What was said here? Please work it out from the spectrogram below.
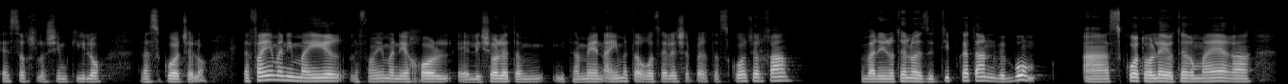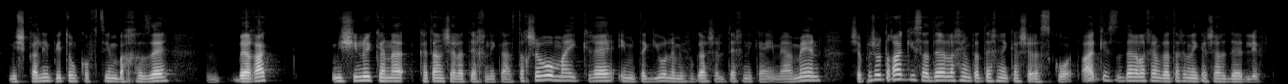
10-30 קילו לסקווט שלו. לפעמים אני מהיר, לפעמים אני יכול אה, לשאול את המתאמן, האם אתה רוצה לשפר את הסקווט שלך? ואני נותן לו איזה טיפ קטן, ובום, ה squat עולה יותר מהר, המשקלים פתאום קופצים בחזה, ורק משינוי קטן של הטכניקה. אז תחשבו מה יקרה אם תגיעו למפגש של טכניקה עם מאמן, שפשוט רק יסדר לכם את הטכניקה של ה squat, רק יסדר לכם את הטכניקה של ה deadlift.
